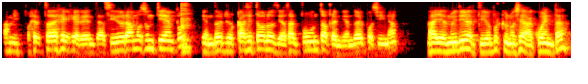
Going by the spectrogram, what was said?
a, mi puesto de gerente. Así duramos un tiempo, yendo yo casi todos los días al punto, aprendiendo de cocina. Ahí es muy divertido porque uno se da cuenta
